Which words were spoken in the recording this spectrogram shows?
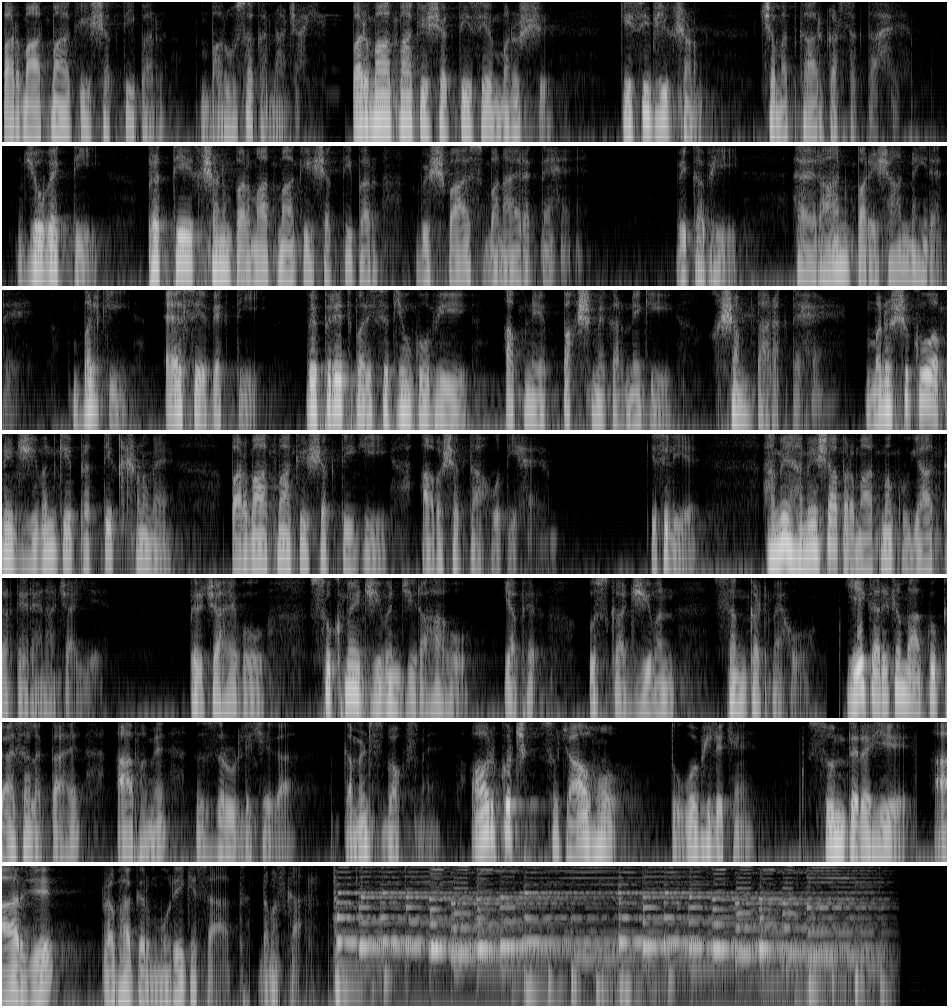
परमात्मा की शक्ति पर भरोसा करना चाहिए। परमात्मा की शक्ति से मनुष्य किसी भी क्षण चमत्कार कर सकता है। जो व्यक्ति प्रत्येक क्षण परमात्मा की शक्ति पर विश्वास बनाए रखते हैं, वे कभी हैरान परेशान नहीं रहते, बल्कि ऐसे व्यक्ति विपरीत परिस्थितियों को भी अपने पक्ष में करने की क्षमता रखते हैं। मनुष्य को अपने जीवन के प्रत्येक क्षण में परमात्मा की शक्ति की आवश्यकता होती है। इसलिए हमें हमेशा परमात्मा को याद करते रहना चाहिए। फिर चाहे वो सुखमय जीवन जी रहा हो या फिर उसका जीवन संकट में हो। ये कार्यक्रम आपको कैसा लगता है, आप हमें ज़रूर लिखिएगा कमेंट्स बॉक्स में। और कुछ सुझाव हो तो वो भी लिखें। सुनते रहिए आरजे प्रभाकर मोरे के साथ। नमस्कार।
